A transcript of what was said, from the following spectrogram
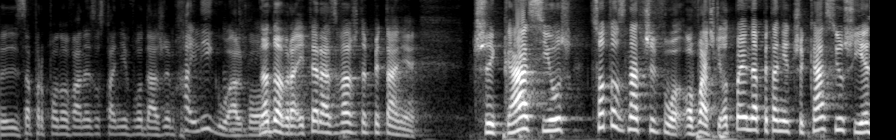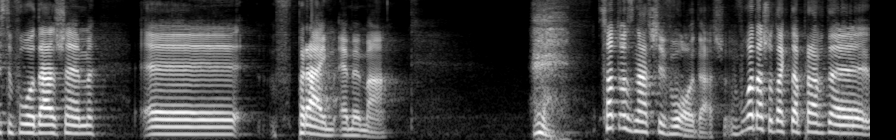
y, zaproponowane zostanie włodarzem High League'u albo... No dobra, i teraz ważne pytanie. Czy Cassiusz, co to znaczy wło... O właśnie, odpowiem na pytanie, czy Cassiusz jest włodarzem e, w Prime MMA. Co to znaczy włodarz? Włodarz to tak naprawdę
